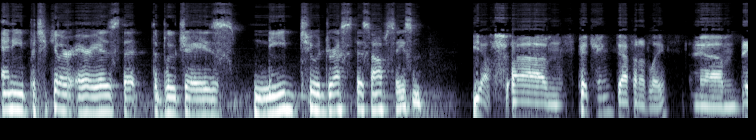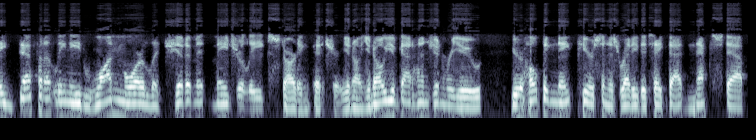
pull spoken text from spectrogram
any particular areas that the Blue Jays need to address this offseason? Yes, um, pitching definitely. Um, they definitely need one more legitimate major league starting pitcher. You know, you know you've got Hyun-Jin Ryu. You're hoping Nate Pearson is ready to take that next step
